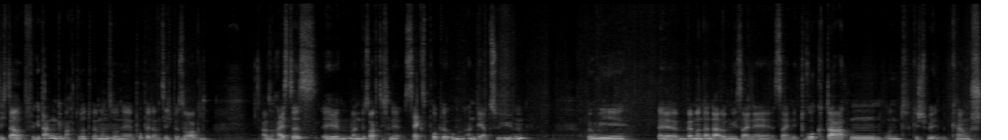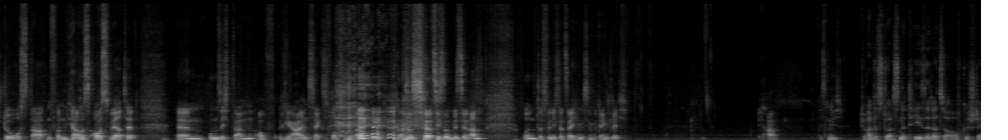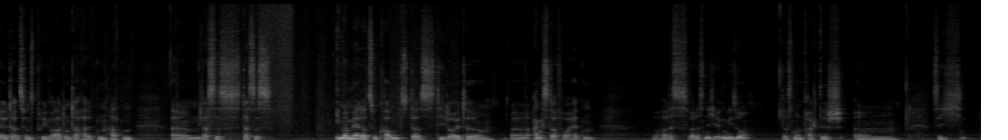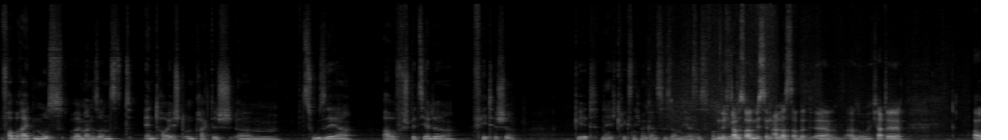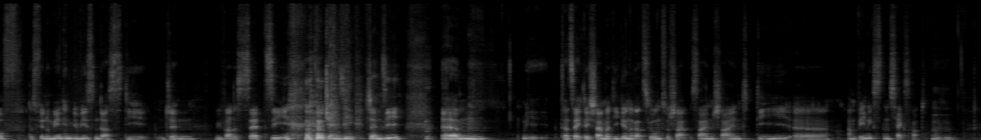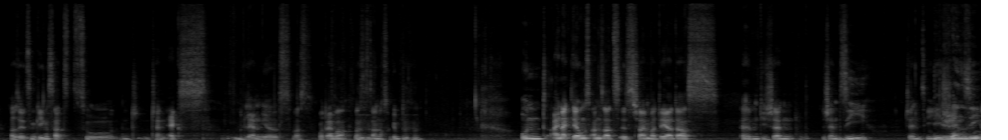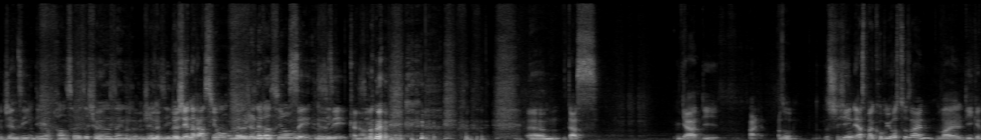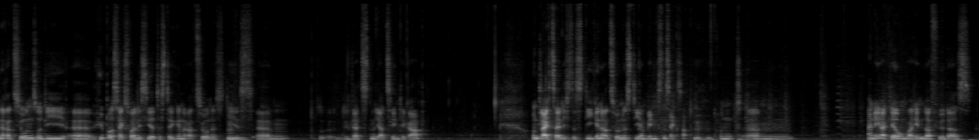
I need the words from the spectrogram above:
sich da für Gedanken gemacht wird, wenn man Mhm. so eine Puppe dann sich besorgt. Mhm. Also heißt es, äh, man besorgt sich eine Sexpuppe, um an der zu üben. Irgendwie, äh, wenn man dann da irgendwie seine, seine Druckdaten und Geschwin keine Ahnung, Stoßdaten von mir aus auswertet, ähm, um sich dann auf realen Sex vorzubereiten. also es hört sich so ein bisschen an. Und das finde ich tatsächlich ein bisschen bedenklich. Ja, weiß nicht. Du hattest, du hattest eine These dazu aufgestellt, als wir uns privat unterhalten hatten, ähm, dass, es, dass es immer mehr dazu kommt, dass die Leute äh, Angst davor hätten. War das, war das nicht irgendwie so? Dass man praktisch ähm, sich vorbereiten muss, weil man sonst enttäuscht und praktisch ähm, zu sehr auf spezielle Fetische geht. Ne, ich krieg's nicht mehr ganz zusammen. Wie heißt das von Ich glaube, es war ein bisschen anders, aber äh, also ich hatte auf das Phänomen hingewiesen, dass die Gen, wie war das, Z, Z? Gen Z. Gen Z. Ähm, tatsächlich scheinbar die Generation zu sche sein scheint, die äh, am wenigsten Sex hat. Mhm. Also jetzt im Gegensatz zu Gen X, Millennials, was, whatever, was mhm. es da noch so gibt. Mhm. Und ein Erklärungsansatz ist scheinbar der, dass ähm, die Gen, Gen Z, Gen Z, die Gen Z, Gen Z, die französisch ja. Gen, Gen Le, Le Generation, Le Generation, C, Z, keine Ahnung, ähm, dass ja die, also es schien erstmal kurios zu sein, weil die Generation so die äh, hypersexualisierteste Generation ist, die mhm. es ähm, die letzten Jahrzehnte gab. Und gleichzeitig ist es die Generation ist, die am wenigsten Sex hat. Mhm. Und ähm, eine Erklärung war eben dafür, dass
